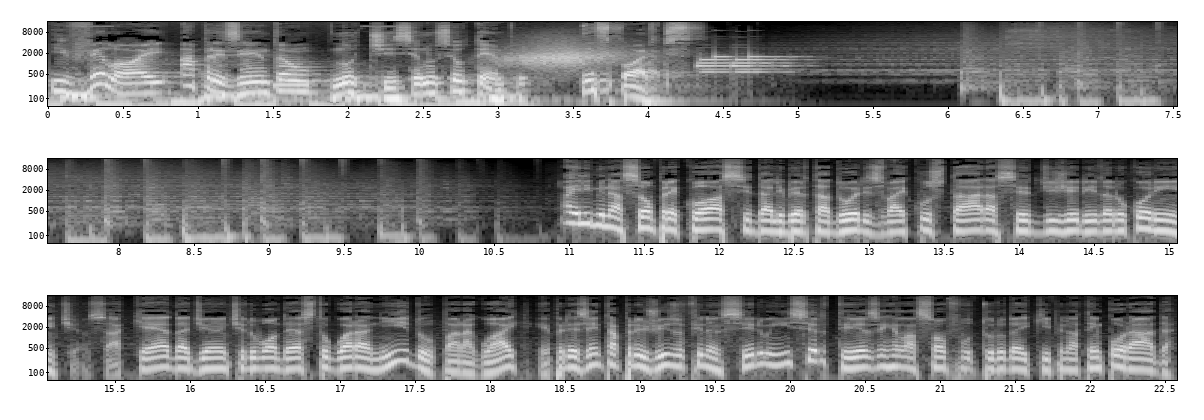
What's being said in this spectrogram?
e Veloy apresentam Notícia no seu tempo. Esportes. A eliminação precoce da Libertadores vai custar a ser digerida no Corinthians. A queda diante do modesto Guarani do Paraguai representa prejuízo financeiro e incerteza em relação ao futuro da equipe na temporada.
